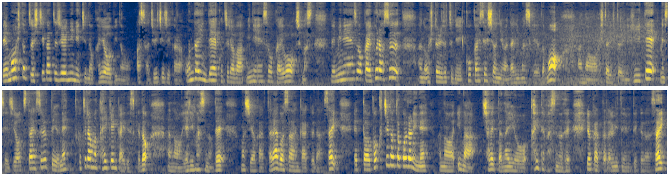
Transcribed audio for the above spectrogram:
で、もう一つ7月12日の火曜日の朝11時からオンラインでこちらはミニ演奏会をします。で、ミニ演奏会プラス、あの、お一人ずつに公開セッションにはなりますけれども、あの、一人一人に弾いてメッセージをお伝えするっていうね、こちらも体験会ですけど、あの、やりますので、もしよかったらご参加ください。えっと、告知のところにね、あの、今喋った内容を書いてますので、よかったら見てみてください。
